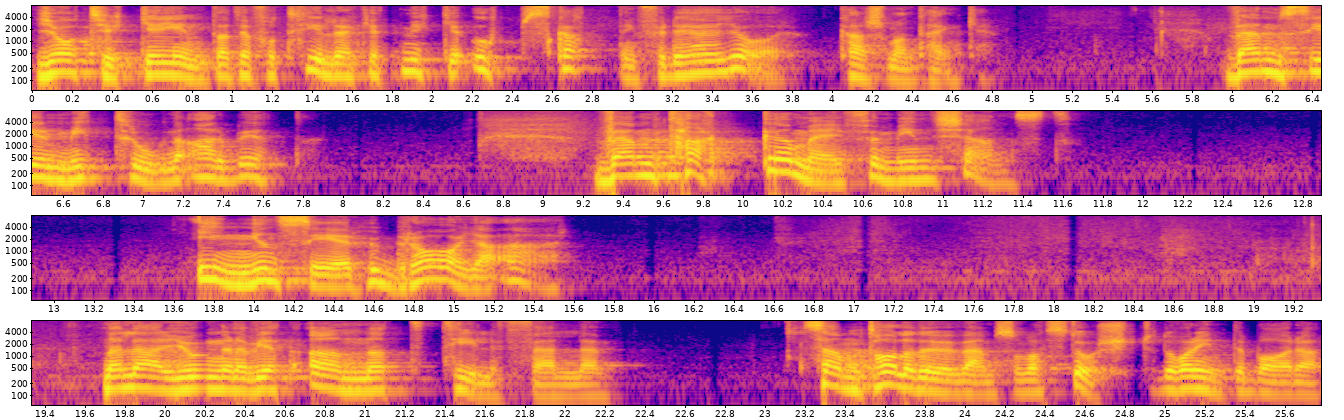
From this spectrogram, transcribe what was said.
Jag tycker inte att jag får tillräckligt mycket uppskattning för det jag gör, kanske man tänker. Vem ser mitt trogna arbete? Vem tackar mig för min tjänst? Ingen ser hur bra jag är. När lärjungarna vid ett annat tillfälle samtalade över vem som var störst, då var det inte bara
